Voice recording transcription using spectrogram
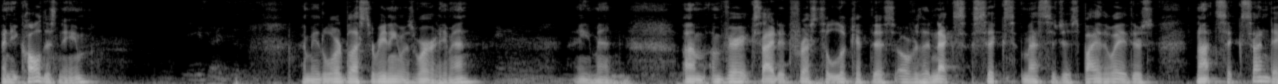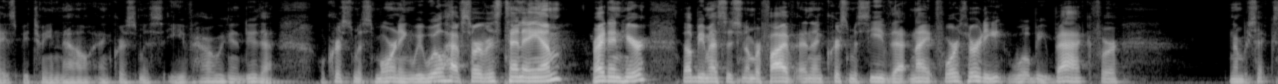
And he called his name. And may the Lord bless the reading of his word. Amen. Amen. Amen. Um, I'm very excited for us to look at this over the next six messages. By the way, there's not six Sundays between now and Christmas Eve. How are we going to do that? Well, Christmas morning, we will have service 10 a.m. right in here. That'll be message number five. And then Christmas Eve that night, 4.30, we'll be back for number six.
